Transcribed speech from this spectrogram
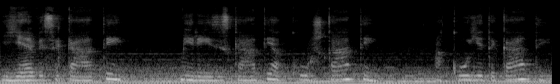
Γεύεσαι κάτι; Μυρίζεις κάτι, ακούς κάτι, ακούγεται κάτι.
